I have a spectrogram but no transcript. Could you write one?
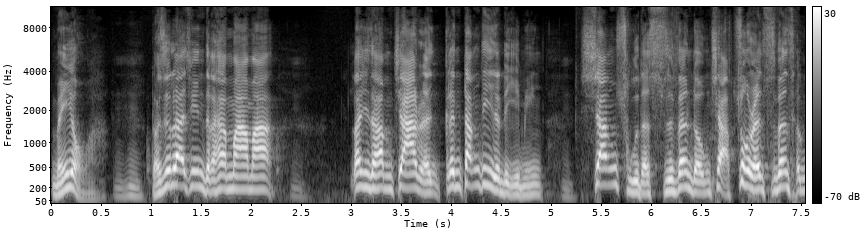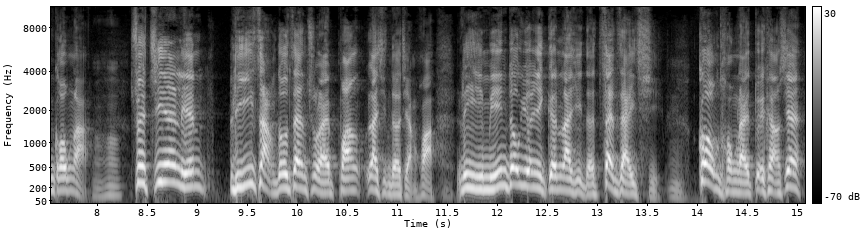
没有啊。嗯哼，可是赖清德他妈妈，赖清德他们家人跟当地的李民相处的十分融洽，做人十分成功啊。所以今天连。里长都站出来帮赖清德讲话，李明都愿意跟赖清德站在一起，共同来对抗。现在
